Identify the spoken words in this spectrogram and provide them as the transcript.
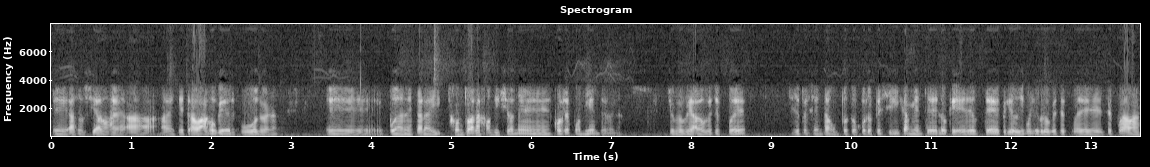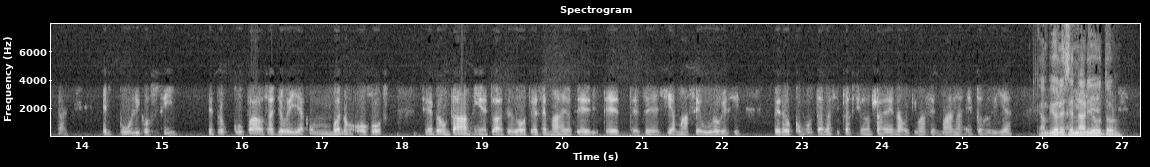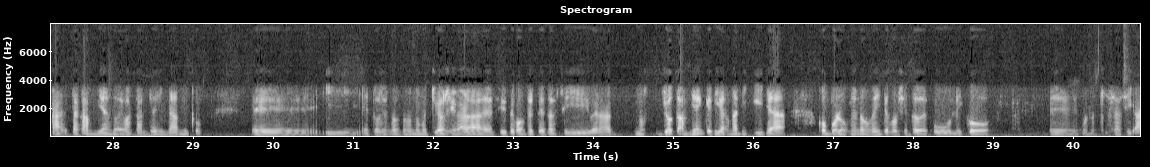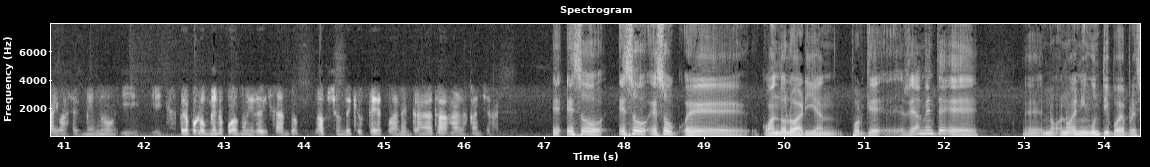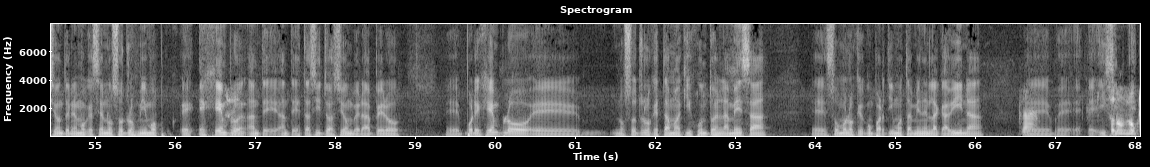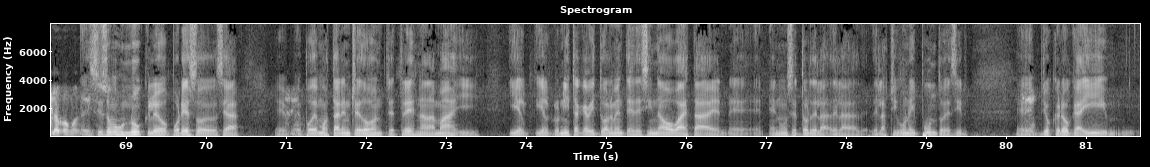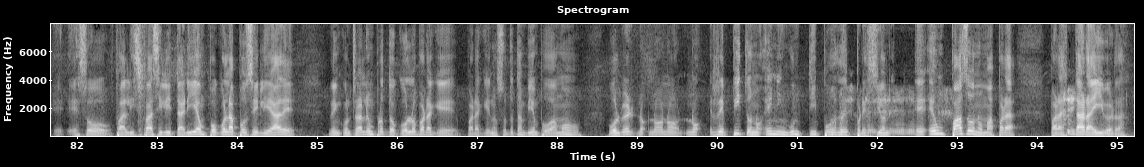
eh, asociados a, este trabajo que es el fútbol, ¿verdad? Eh, puedan estar ahí con todas las condiciones correspondientes, ¿verdad? Yo creo que algo que se puede, si se presenta un protocolo específicamente de lo que es de ustedes, periodismo, yo creo que se puede, se puede avanzar. El público sí se preocupa, o sea, yo veía con buenos ojos, si me preguntaban a mí esto hace dos o tres semanas, yo te, te, te, decía más seguro que sí, pero cómo está la situación otra vez en la última semana, estos días. Cambió el escenario, doctor. está, cambiando, es bastante dinámico. Eh, y entonces no, no, me quiero llegar a decirte con certeza sí, ¿verdad? yo también quería una liguilla con por lo menos 20% de público, eh, bueno, quizás sí ahí va a ser menos, y, pero por lo menos podemos ir revisando la opción de que ustedes puedan entrar a trabajar en las canchas. E, eso, eso, eso, eh, ¿cuándo lo harían? Porque realmente eh, no, no es ningún tipo de presión, tenemos que ser nosotros mismos ejemplo ante, ante esta situación, ¿verdad? Pero eh, por ejemplo, eh, nosotros los que estamos aquí juntos en la mesa, eh, somos los que compartimos también en la cabina. Y Son un núcleo, como te Sí, somos un núcleo, por eso, o sea, podemos estar entre dos, entre tres nada más y, y, el, y el cronista que habitualmente es designado va a estar en, en un sector de la, de, la, de la tribuna y punto. Es decir, yo creo que ahí eso facilitaría un poco la posibilidad de, de encontrarle un protocolo para que, para que nosotros también podamos volver, no, no, no, no, repito, no es ningún tipo de presión, es, un paso nomás para, para estar ahí, ¿verdad?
